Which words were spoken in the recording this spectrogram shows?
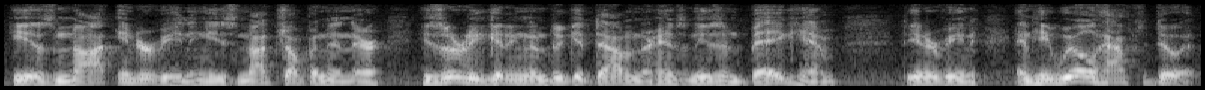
He is not intervening. He's not jumping in there. He's literally getting them to get down on their hands and knees and beg him to intervene, and he will have to do it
